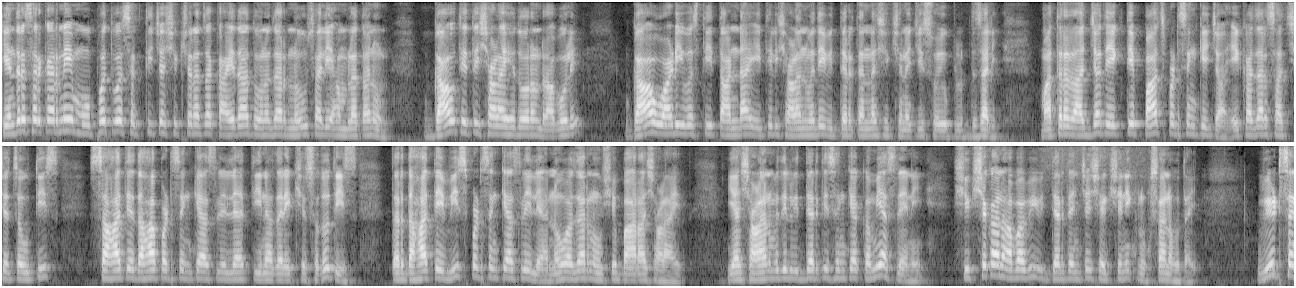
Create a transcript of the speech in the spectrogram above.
केंद्र सरकारने मोफत व सक्तीच्या शिक्षणाचा कायदा दोन हजार नऊ साली अंमलात आणून गाव तेथे शाळा हे धोरण राबवले. गाव वाडी वस्ती तांडा येथील शाळांमध्ये विद्यार्थ्यांना शिक्षणाची सोय उपलब्ध झाली. मात्र राज्यात एक ते पाच पटसंख्येच्या एक हजार सातशे चौतीस सहा ते दहा पटसंख्या असलेल्या तीन हजार एकशे सदोतीस तर दहा ते वीस पटसंख्या असलेल्या नऊ हजार नऊशे बारा शाळा आहेत. या शाळांमधील विद्यार्थी संख्या कमी असल्याने शिक्षकांअभावी विद्यार्थ्यांचे शैक्षणिक नुकसान होत आहे. वीट सं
